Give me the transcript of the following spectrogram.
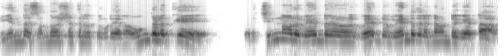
மிகுந்த சந்தோஷத்தில் இருக்கக்கூடிய உங்களுக்கு ஒரு சின்ன ஒரு வேண்டு வேண்டு வேண்டுதல் என்னவென்று கேட்டால்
